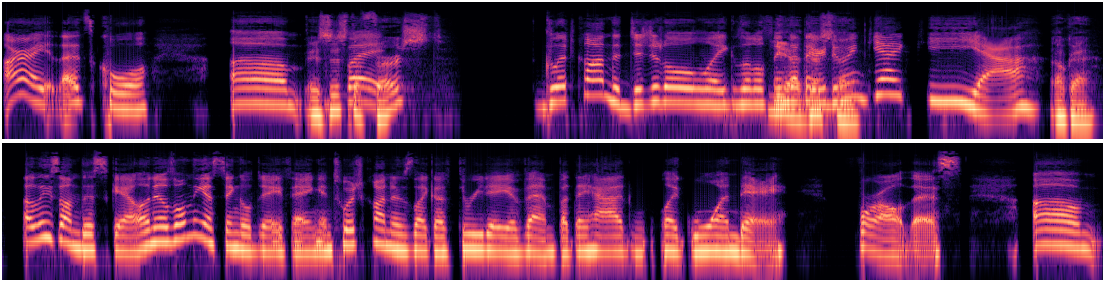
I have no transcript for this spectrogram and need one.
all right, that's cool. Um, Is this the first? GlitchCon, the digital like little thing Yeah, that they were this doing. Yeah. Yeah Okay. at least on this scale. And it was only a single day thing. And TwitchCon is like a three day event, but they had like one day for all this. Um,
